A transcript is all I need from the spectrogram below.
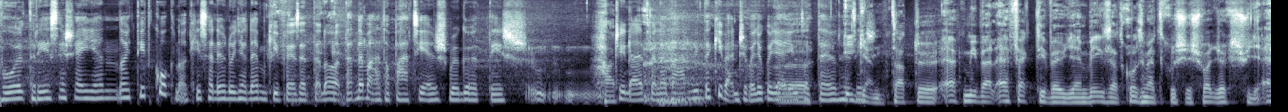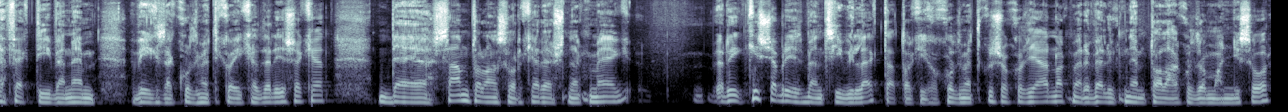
volt részese ilyen nagy titkoknak, hiszen ön ugye nem kifejezetten, a, tehát nem állt a páciens mögött, és hát, csinált vele bármit, de kíváncsi vagyok, hogy eljutott-e önhez Igen, is. tehát mivel effektíve, ugye én végzett kozmetikus is vagyok, és ugye effektíve nem végzek kozmetikai kezeléseket, de számtalanszor keresnek meg kisebb részben civilek, tehát akik a kozmetikusokhoz járnak, mert velük nem találkozom annyiszor,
